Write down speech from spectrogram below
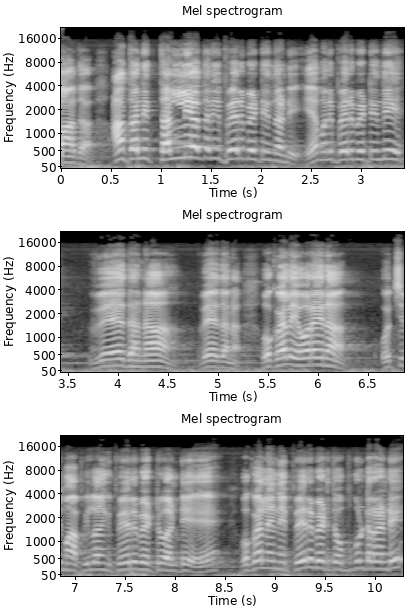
బాధ. అతని తల్లి అతనికి పేరు పెట్టిందండి. ఏమని పేరు పెట్టింది? వేదన వేదన. ఒకవేళ ఎవరైనా వచ్చి మా పిల్లలకి పేరు పెట్టు అంటే ఒకవేళ నేను పేరు పెడితే ఒప్పుకుంటారండి?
